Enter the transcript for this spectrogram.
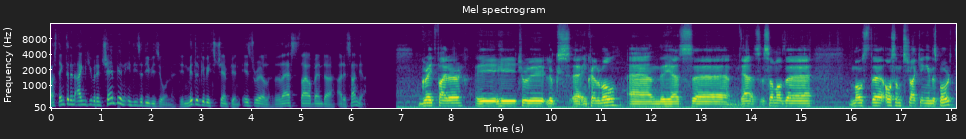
Was denkt er denn eigentlich über den Champion in dieser Division, den Mittelgewichtschampion Israel, the Last Stylebender Adesanya? Great fighter. He he truly looks uh, incredible, and he has uh, yeah some of the most uh, awesome striking in the sport.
